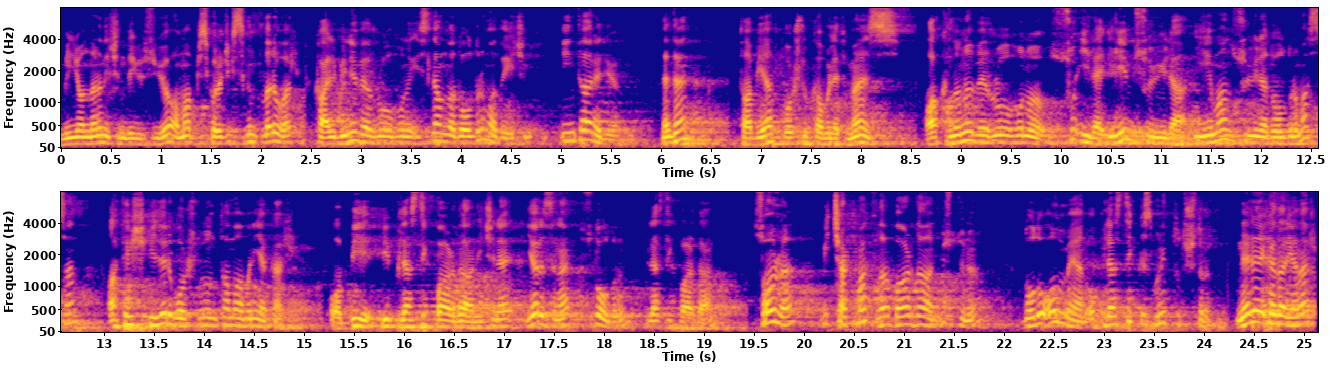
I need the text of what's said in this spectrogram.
Milyonların içinde yüzüyor ama psikolojik sıkıntıları var. Kalbini ve ruhunu İslam'la doldurmadığı için intihar ediyor. Neden? Tabiat boşluk kabul etmez. Aklını ve ruhunu su ile, ilim suyuyla, iman suyuyla doldurmazsan ateş gelir boşluğun tamamını yakar. O bir, bir plastik bardağın içine yarısına su doldurun plastik bardağın. Sonra bir çakmakla bardağın üstünü dolu olmayan o plastik kısmını tutuşturun. Nereye kadar yanar?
